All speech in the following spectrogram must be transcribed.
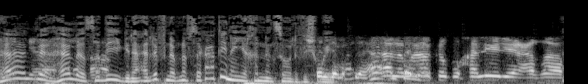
هلا هلا صديقنا عرفنا بنفسك. أعطينا إياه خلينا نسولف شوي. هلا معك أبو خليل يا عغاب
